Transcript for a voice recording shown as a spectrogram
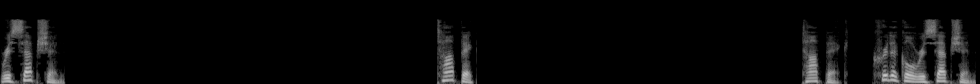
Reception. Topic. Topic: Critical reception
